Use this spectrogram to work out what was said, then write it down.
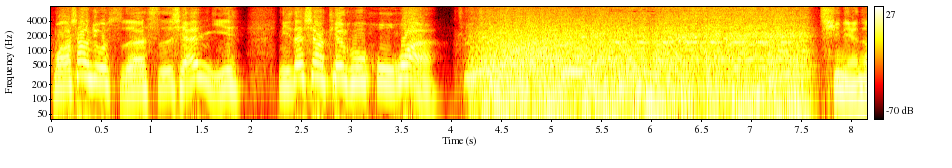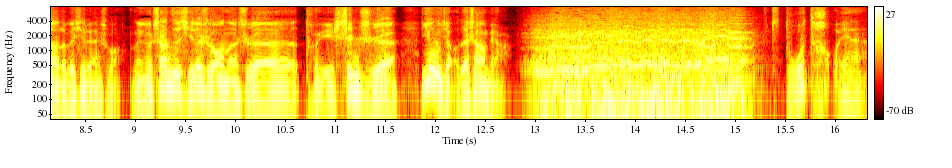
马上就死，死前你你在向天空呼唤。七年到了，微信留言说，那个上自习的时候呢是腿伸直，右脚在上边，多讨厌。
